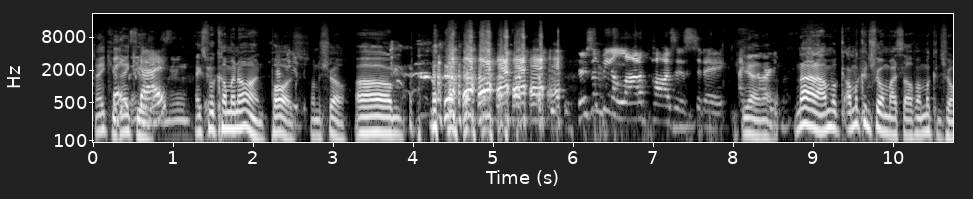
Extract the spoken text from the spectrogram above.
Thank you. Thanks, thank you. guys. Thanks for coming on. Pause on the show. Um, There's gonna be a lot of pauses today. I yeah, can no, already- no, no, I'm gonna control myself. I'm gonna control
